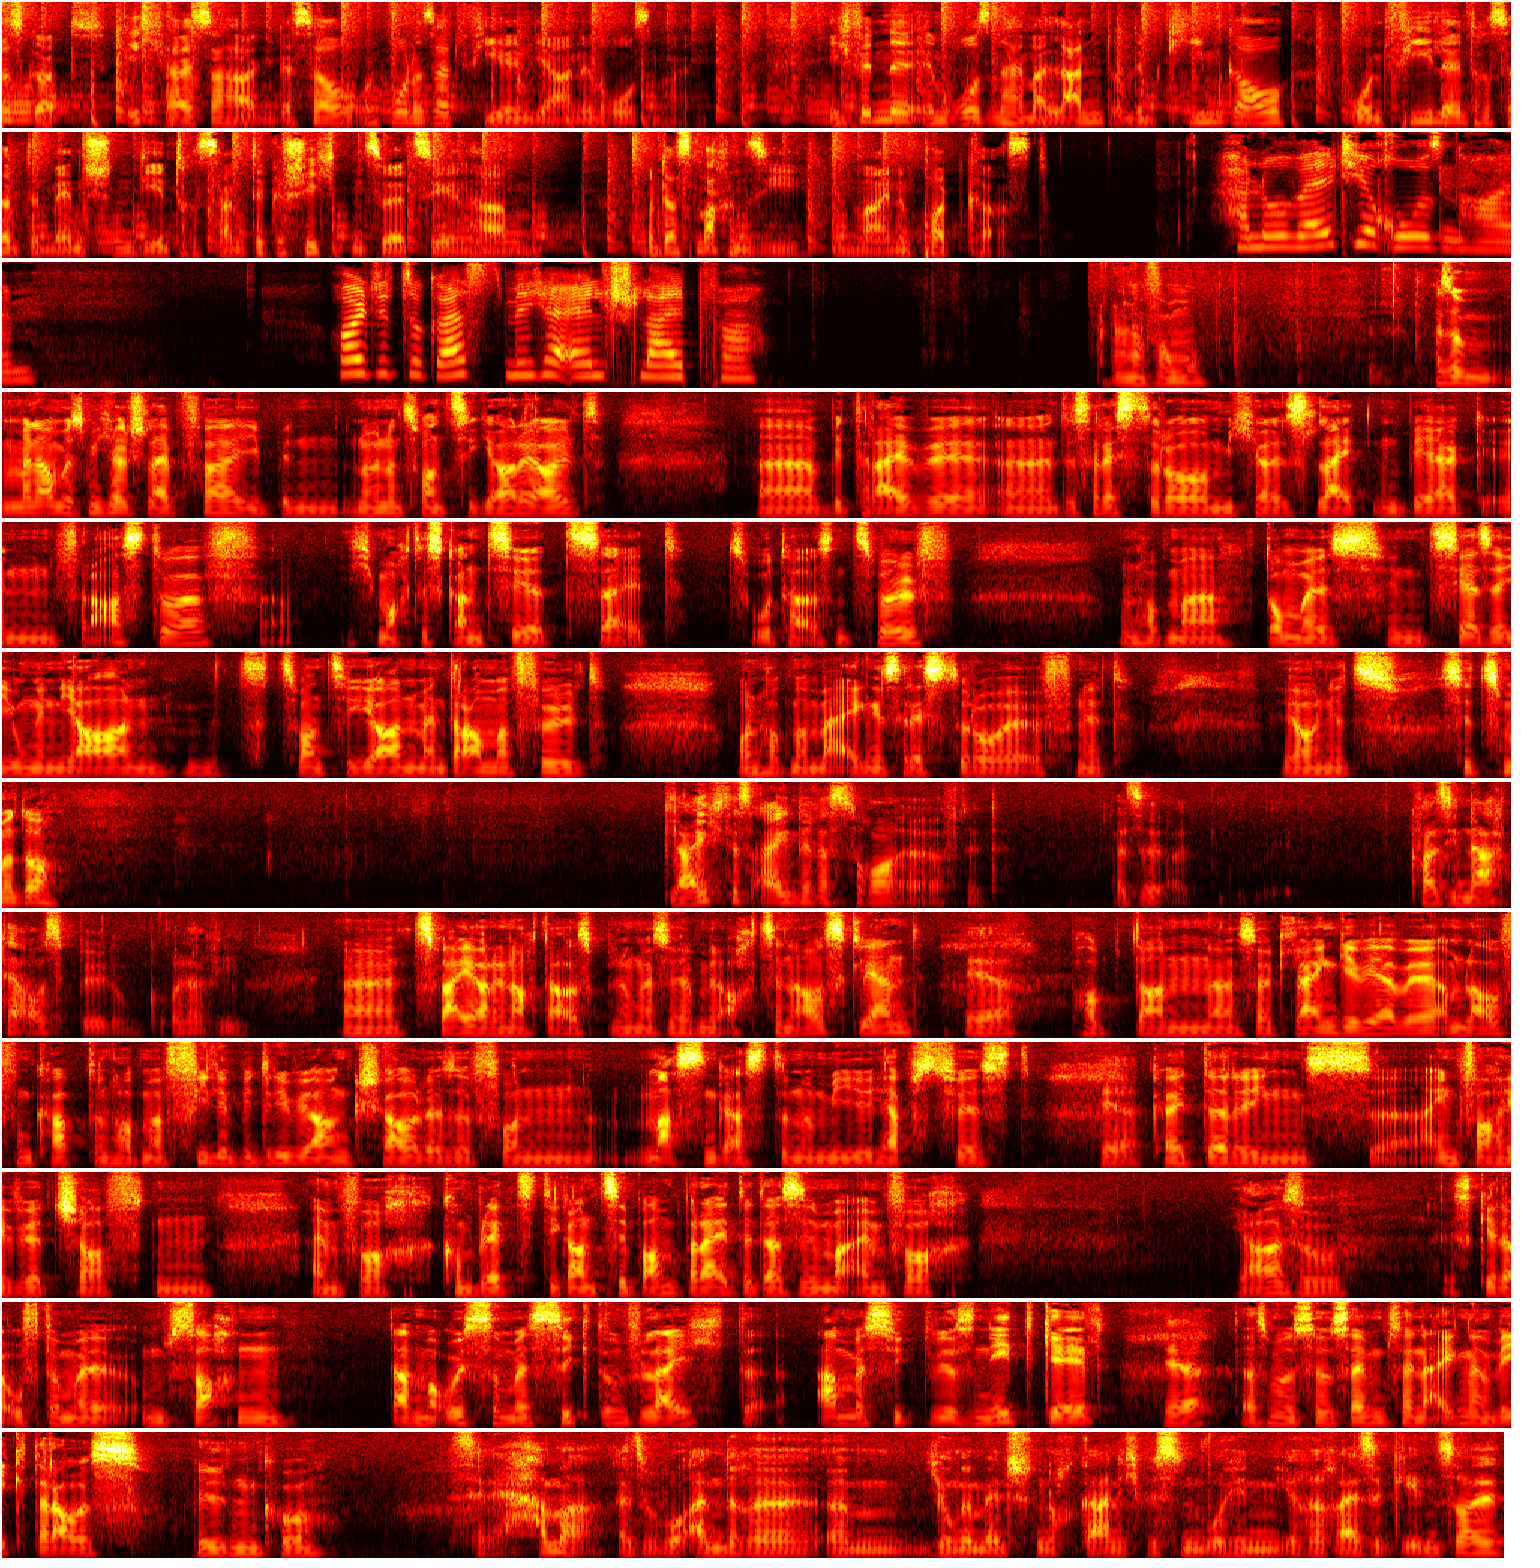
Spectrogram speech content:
Grüß Gott, ich heiße Hagen Dessau und wohne seit vielen Jahren in Rosenheim. Ich finde, im Rosenheimer Land und im Chiemgau wohnen viele interessante Menschen, die interessante Geschichten zu erzählen haben. Und das machen sie in meinem Podcast. Hallo Welt hier Rosenheim. Heute zu Gast Michael Schleipfer. Also, mein Name ist Michael Schleipfer, ich bin 29 Jahre alt, äh, betreibe äh, das Restaurant Michaels Leitenberg in Fraßdorf. Ich mache das Ganze jetzt seit 2012 und habe mir damals in sehr, sehr jungen Jahren, mit 20 Jahren, meinen Traum erfüllt und habe mir mein eigenes Restaurant eröffnet. Ja, und jetzt sitzen wir da. Gleich das eigene Restaurant eröffnet. Also quasi nach der Ausbildung, oder wie? Äh, zwei Jahre nach der Ausbildung. Also ich habe mit 18 ausgelernt. Ja. Habe dann äh, so ein Kleingewerbe am Laufen gehabt und habe mir viele Betriebe angeschaut, also von Massengastronomie, Herbstfest, Ja. Caterings, äh, einfache Wirtschaften, einfach komplett die ganze Bandbreite, dass ich mir einfach, ja, also es geht ja oft einmal um Sachen, dass man alles einmal sieht und vielleicht einmal sieht, wie es nicht geht, Ja. dass man so seinen, seinen eigenen Weg daraus bilden kann. Das ist ja der Hammer. Also wo andere ähm, junge Menschen noch gar nicht wissen, wohin ihre Reise gehen soll,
